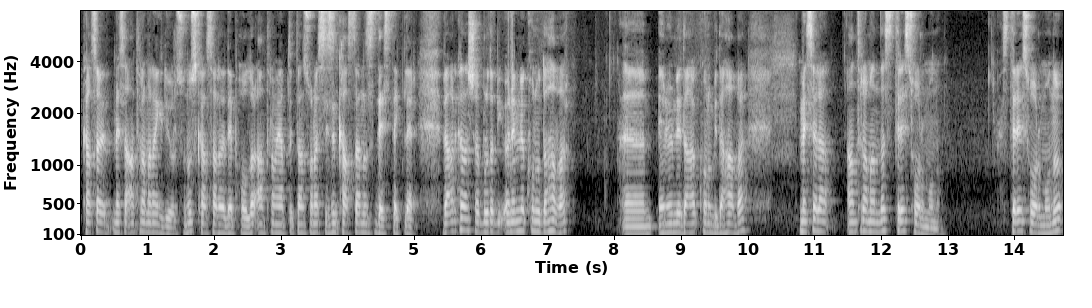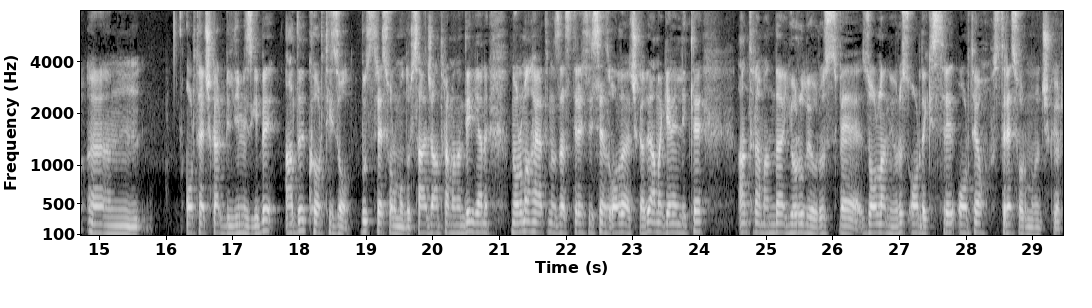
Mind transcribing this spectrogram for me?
Kaslar mesela antrenmana gidiyorsunuz. Kaslarda depo olur. Antrenman yaptıktan sonra sizin kaslarınızı destekler. Ve arkadaşlar burada bir önemli konu daha var. E, en önemli daha konu bir daha var. Mesela antrenmanda stres hormonu. Stres hormonu e, ortaya çıkar bildiğimiz gibi adı kortizol. Bu stres hormonudur. Sadece antrenmanın değil yani normal hayatınızda stresliyseniz orada da çıkabilir ama genellikle antrenmanda yoruluyoruz ve zorlanıyoruz. Oradaki stres, ortaya stres hormonu çıkıyor.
